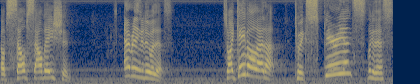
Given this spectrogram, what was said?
of self salvation. It's everything to do with this. So I gave all that up to experience, look at this,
